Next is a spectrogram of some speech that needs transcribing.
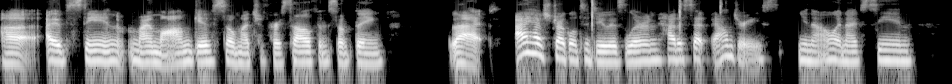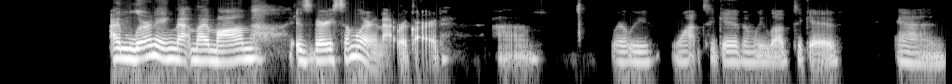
uh, i've seen my mom give so much of herself and something that I have struggled to do is learn how to set boundaries, you know, and I've seen, I'm learning that my mom is very similar in that regard, um, where we want to give and we love to give, and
